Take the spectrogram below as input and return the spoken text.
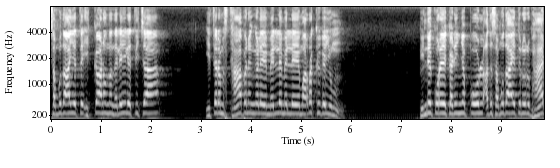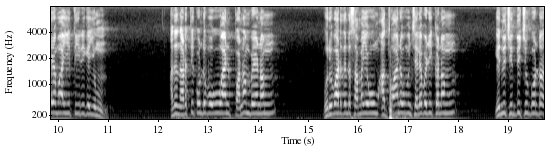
സമുദായത്തെ ഇക്കാണുന്ന നിലയിലെത്തിച്ച ഇത്തരം സ്ഥാപനങ്ങളെ മെല്ലെ മെല്ലെ മറക്കുകയും പിന്നെ കുറേ കഴിഞ്ഞപ്പോൾ അത് സമുദായത്തിനൊരു ഭാരമായി തീരുകയും അത് നടത്തിക്കൊണ്ടു പോകുവാൻ പണം വേണം ഒരുപാട് തന്റെ സമയവും അധ്വാനവും ചെലവഴിക്കണം എന്ന് ചിന്തിച്ചും കൊണ്ട്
